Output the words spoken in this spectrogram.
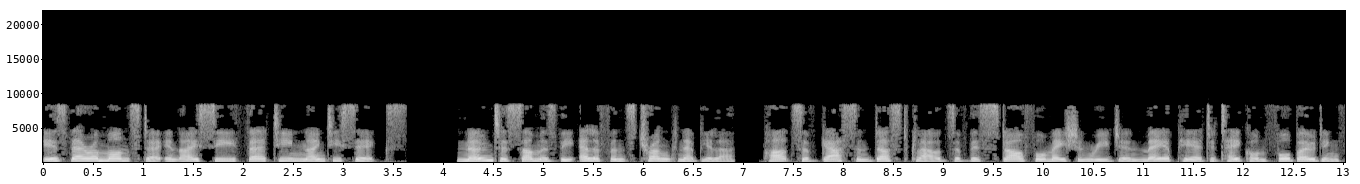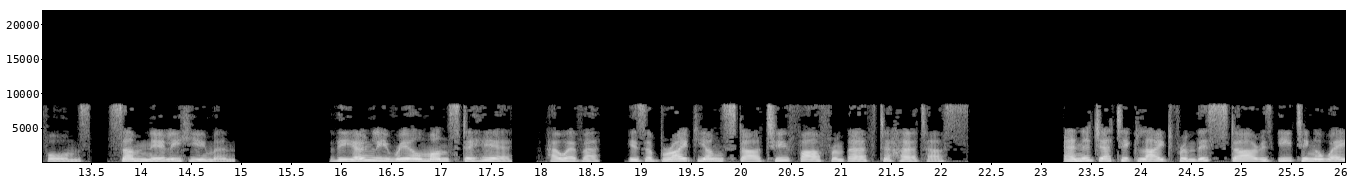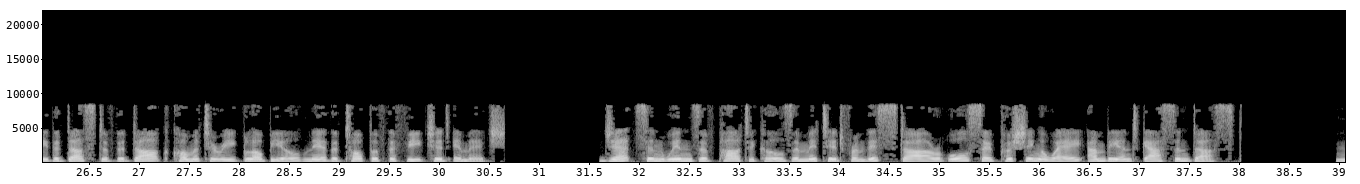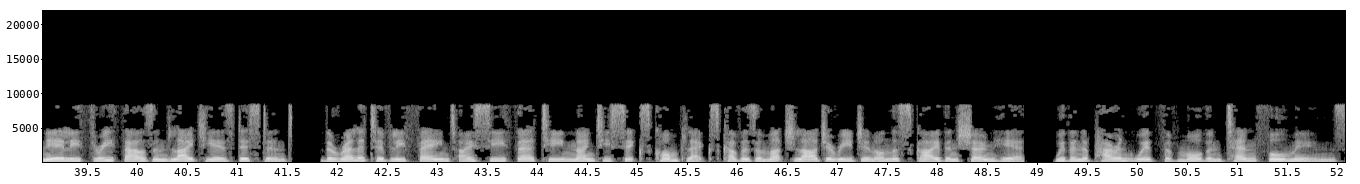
Is there a monster in IC 1396? Known to some as the Elephant's Trunk Nebula, parts of gas and dust clouds of this star formation region may appear to take on foreboding forms, some nearly human. The only real monster here, however, is a bright young star too far from Earth to hurt us. Energetic light from this star is eating away the dust of the dark cometary globule near the top of the featured image. Jets and winds of particles emitted from this star are also pushing away ambient gas and dust. Nearly 3,000 light-years distant, the relatively faint IC 1396 complex covers a much larger region on the sky than shown here, with an apparent width of more than 10 full moons.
